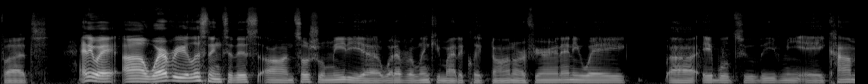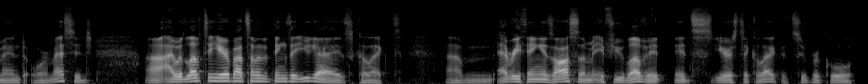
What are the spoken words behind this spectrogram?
but anyway, uh, wherever you're listening to this on social media, whatever link you might have clicked on, or if you're in any way uh, able to leave me a comment or message, uh, I would love to hear about some of the things that you guys collect. Um, everything is awesome if you love it. It's yours to collect. It's super cool.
